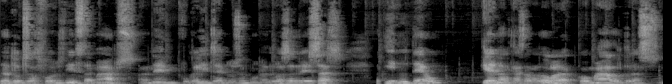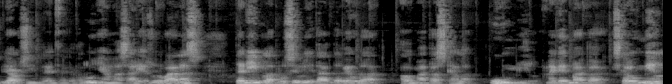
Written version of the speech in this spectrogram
de tots els fons d'Instamaps. Anem focalitzant-nos en una de les adreces i noteu que en el cas de Badalona, com a altres llocs i indrets de Catalunya en les àrees urbanes, tenim la possibilitat de veure el mapa a escala 1.000. En aquest mapa escala 1.000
